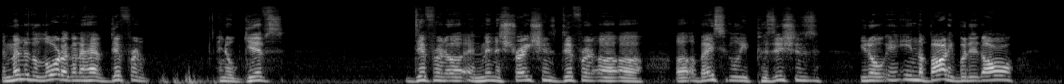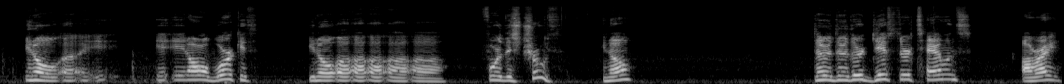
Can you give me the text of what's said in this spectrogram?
the men of the Lord are going to have different, you know, gifts, different uh, administrations, different, uh, uh, uh, basically positions, you know, in, in the body, but it all, you know, uh, it, it, it all worketh you know, uh, uh, uh, uh, uh, for this truth, you know? Their, their, their gifts, their talents, all right?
